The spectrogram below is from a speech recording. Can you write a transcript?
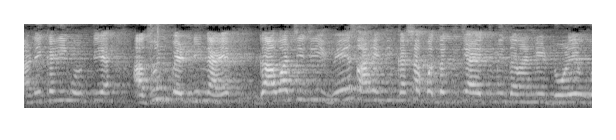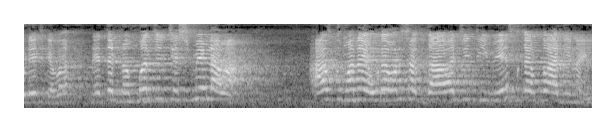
अनेकही गोष्टी अजून पेंडिंग आहे. गावाची जी वेस आहे ती कशा पद्धतीची आहे तुम्ही जणांनी डोळे उघडे ठेवा. नाहीतर नंबरचे चष्मे लावा. आज तुम्हाला एवढ्या वर्षात गावाची ती वेस करता आली नाही.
